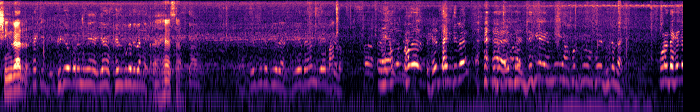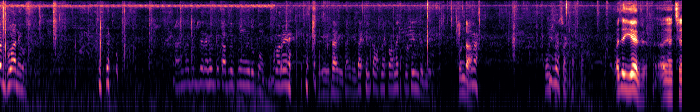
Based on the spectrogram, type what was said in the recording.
সিংড়ার এটা কি ভিডিও করে নিয়ে ইয়ে ফেসবুকে দিবেন নাকি? হ্যাঁ স্যার। ফেসবুকে দিয়ে দেন দিয়ে দেন যে ভালো। এমন ভাবে হেডলাইন দিবেন মানুষ দেখে এমনি আকর্ষণ হয়ে ঢুকে যায়। পরে দেখে যে ভুয়া নিউজ সাংবাদিকদের এখন তো কার্যক্রম এরকম করে এটা এটা এটা কিন্তু আপনাকে অনেক প্রোটিন দেবে। কোনটা? না। কিসের সাক্ষাৎকার ওই যে ইয়ের ওই হচ্ছে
